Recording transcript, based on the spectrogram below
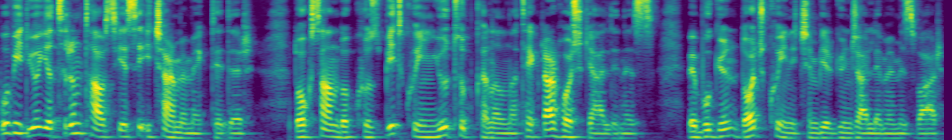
Bu video yatırım tavsiyesi içermemektedir. 99 Bitcoin YouTube kanalına tekrar hoş geldiniz. Ve bugün Dogecoin için bir güncellememiz var.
